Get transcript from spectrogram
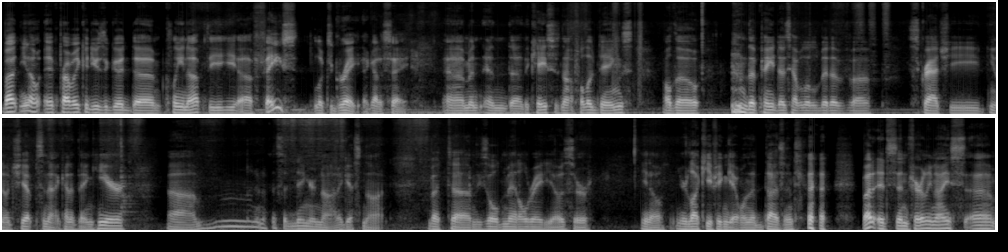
but, you know, it probably could use a good uh, cleanup. The uh, face looks great, I got to say. Um, and and uh, the case is not full of dings, although the paint does have a little bit of uh, scratchy, you know, chips and that kind of thing here. Um, I don't know if that's a ding or not. I guess not. But uh, these old metal radios are, you know, you're lucky if you can get one that doesn't. but it's in fairly nice uh,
